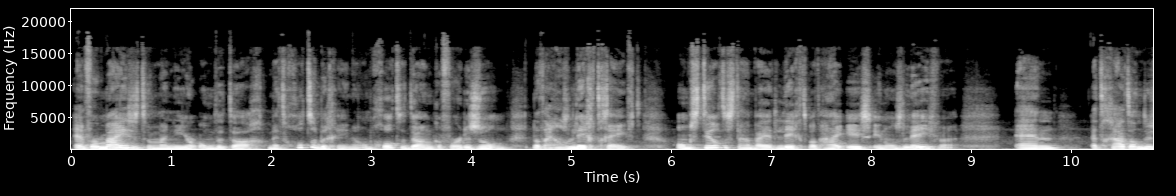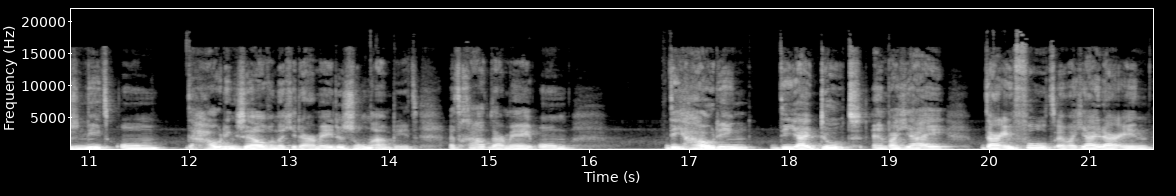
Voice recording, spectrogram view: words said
En voor mij is het een manier om de dag met God te beginnen. Om God te danken voor de zon. Dat Hij ons licht geeft. Om stil te staan bij het licht wat Hij is in ons leven. En het gaat dan dus niet om de houding zelf en dat je daarmee de zon aanbidt. Het gaat daarmee om die houding die jij doet en wat jij daarin voelt en wat jij daarin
